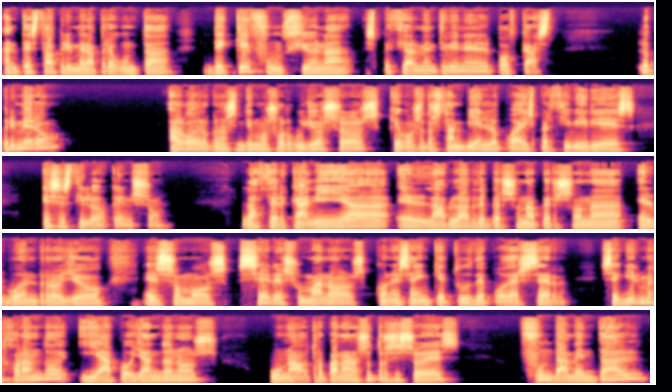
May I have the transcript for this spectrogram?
ante esta primera pregunta de qué funciona especialmente bien en el podcast? Lo primero algo de lo que nos sentimos orgullosos, que vosotros también lo podáis percibir y es ese estilo Kenso. La cercanía, el hablar de persona a persona, el buen rollo, somos seres humanos con esa inquietud de poder ser, seguir mejorando y apoyándonos uno a otro. Para nosotros eso es fundamental,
